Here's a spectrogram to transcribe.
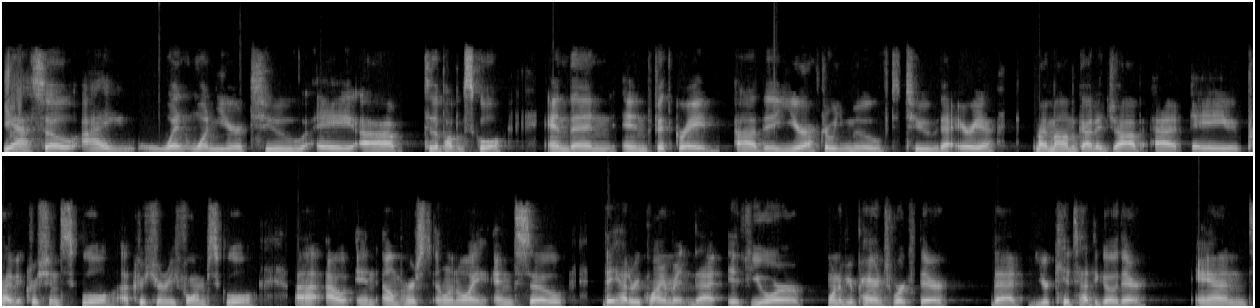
Yeah. So I went one year to a uh, to the public school, and then in fifth grade, uh, the year after we moved to that area, my mom got a job at a private Christian school, a Christian reform school uh, out in Elmhurst, Illinois. And so they had a requirement that if your one of your parents worked there, that your kids had to go there. And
